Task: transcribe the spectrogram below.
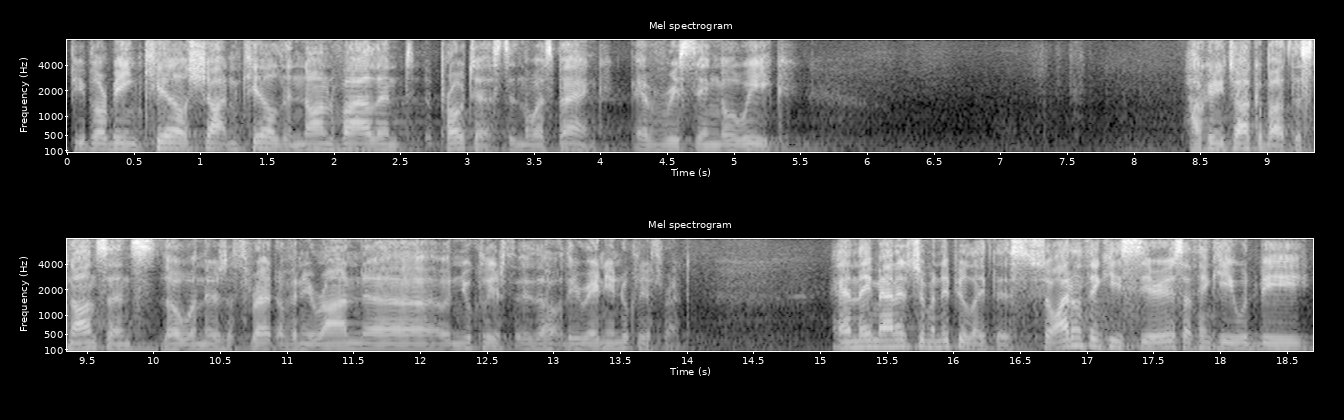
People are being killed, shot and killed in nonviolent protests in the West Bank every single week. How can you talk about this nonsense, though, when there's a threat of an Iran uh, nuclear, th- the, the Iranian nuclear threat? And they managed to manipulate this. So I don't think he's serious. I think he would be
